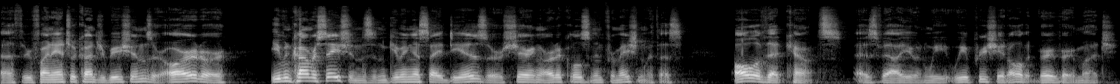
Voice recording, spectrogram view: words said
uh, through financial contributions or art or even conversations and giving us ideas or sharing articles and information with us. All of that counts as value, and we, we appreciate all of it very, very much.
